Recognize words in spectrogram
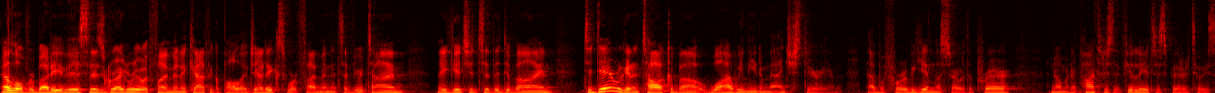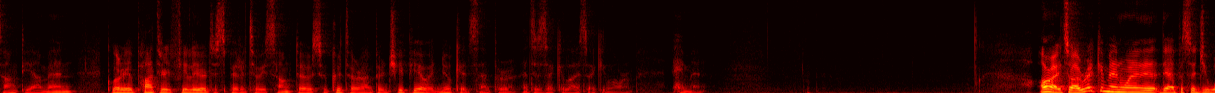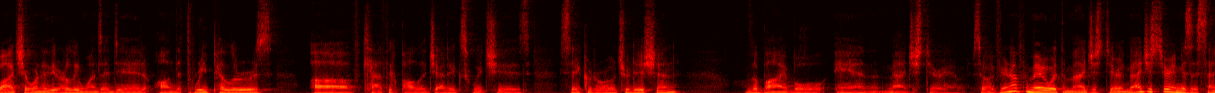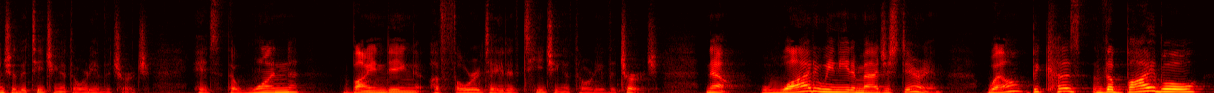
Hello, everybody. This is Gregory with 5 Minute Catholic Apologetics, where five minutes of your time may get you to the divine. Today, we're going to talk about why we need a magisterium. Now, before we begin, let's start with a prayer. In nomine Patris et Filii et Spiritui Sancti. Amen. Gloria Patri et Filio et Spiritui Sancto, sicut erat in principio et nunc et semper et secula seculorum. Amen. All right, so I recommend one of the, the episodes you watch or one of the early ones I did on the three pillars of Catholic apologetics, which is sacred oral tradition, the Bible, and magisterium. So if you're not familiar with the magisterium, magisterium is essentially the teaching authority of the church. It's the one binding, authoritative teaching authority of the church. Now, why do we need a magisterium? Well, because the Bible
